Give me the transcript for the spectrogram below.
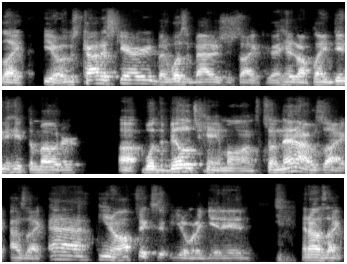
Like, you know, it was kind of scary, but it wasn't bad. It was just like I hit it on plane, didn't hit the motor uh, well, the bilge came on. So then I was like, I was like, ah, you know, I'll fix it, you know, when I get in. And I was like,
